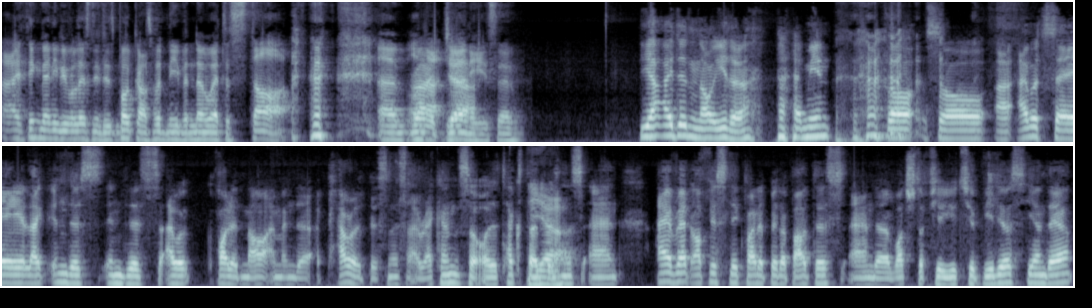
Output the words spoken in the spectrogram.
I think many people listening to this podcast wouldn't even know where to start um, on Right, that yeah. journey. So, Yeah, I didn't know either. I mean, so so uh, I would say like in this in this I would call it now I'm in the apparel business, I reckon, so or the textile Yeah. business, and I read obviously quite a bit about this and uh, watched a few YouTube videos here and there.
